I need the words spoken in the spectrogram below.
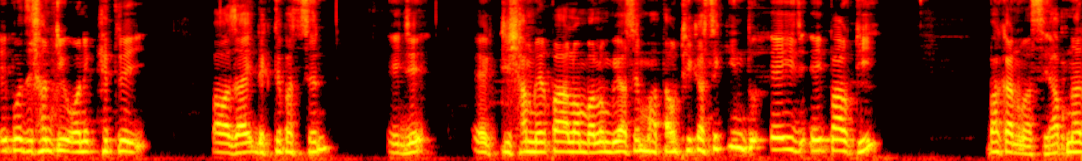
এই পজিশনটি অনেক ক্ষেত্রেই পাওয়া যায়। দেখতে পাচ্ছেন, এই যে একটি সামনের পা লম্বালম্বি আছে, মাথাও ঠিক আছে, কিন্তু এই এই পাউটি বাঁকানো আছে। আপনার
